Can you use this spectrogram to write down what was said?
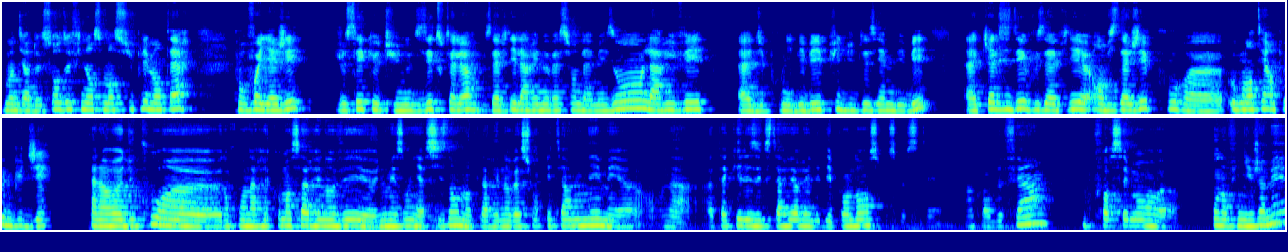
comment dire, de sources de financement supplémentaires pour voyager? Je sais que tu nous disais tout à l'heure, vous aviez la rénovation de la maison, l'arrivée du premier bébé, puis du deuxième bébé. Euh, quelles idées vous aviez envisagées pour euh, augmenter un peu le budget? Alors euh, du coup, donc on a commencé à rénover une maison il y a six ans, donc la rénovation est terminée, mais on a attaqué les extérieurs et les dépendances parce que c'était un corps de ferme. Donc forcément, on n'en finit jamais.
